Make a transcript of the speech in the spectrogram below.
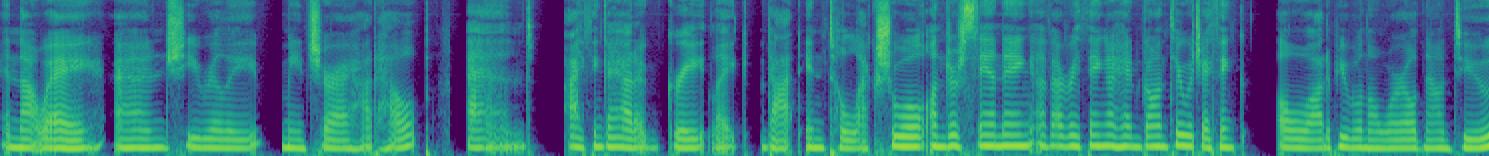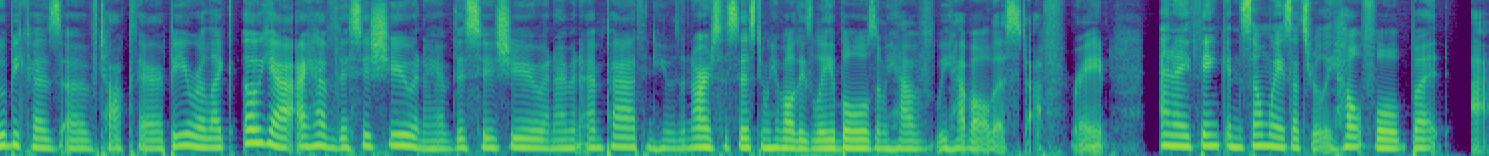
in that way and she really made sure I had help and I think I had a great like that intellectual understanding of everything I had gone through, which I think a lot of people in the world now do because of talk therapy. We're like, oh yeah, I have this issue and I have this issue and I'm an empath and he was a narcissist and we have all these labels and we have we have all this stuff, right? And I think in some ways that's really helpful, but I,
